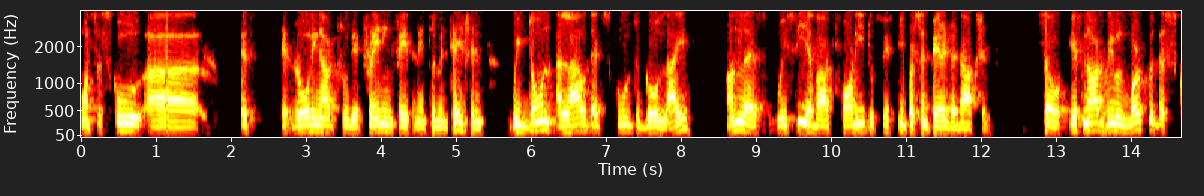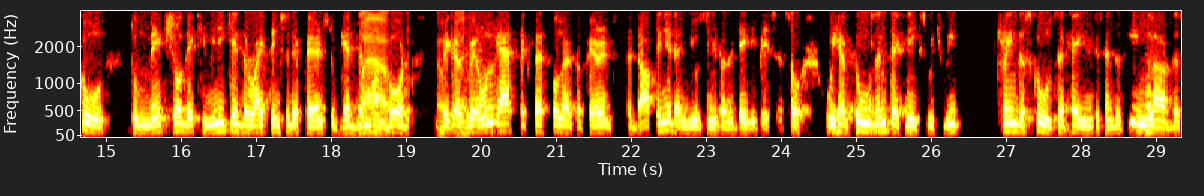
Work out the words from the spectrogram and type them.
once the school uh, is, is rolling out through their training phase and implementation, we don't allow that school to go live unless we see about 40 to 50% parent adoption. So if not, we will work with the school to make sure they communicate the right things to their parents to get them Wow. on board because we're only as successful as the parent adopting it and using it on a daily basis. So we have tools and techniques which we train the schools that hey, you need to send this email out, this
